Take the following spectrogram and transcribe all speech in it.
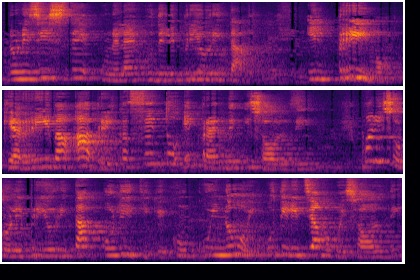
Non esiste un elenco delle priorità. Il primo che arriva apre il cassetto e prende i soldi. Quali sono le priorità politiche con cui noi utilizziamo quei soldi?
